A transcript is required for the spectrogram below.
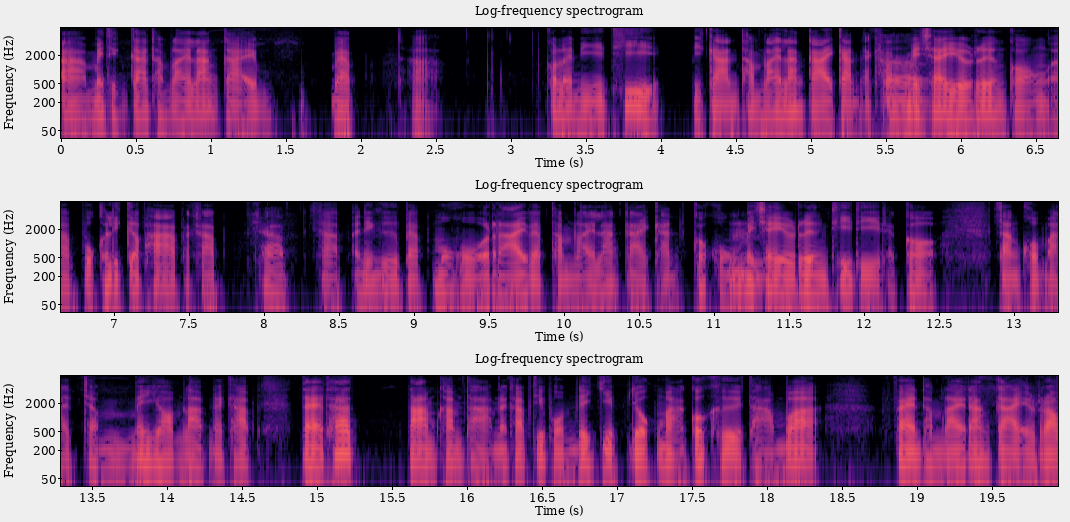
อ่าไม่ถึงการทำร้ายร่างกายแบบอ่ากรณีที่มีการทำร้ายร่างกายกันนะครับอ่าไม่ใช่เรื่องของอาบุคลิกภาพอะครับครับครับ อันนี้อืมคือแบบโมโหร้ายแบบทำร้ายร่างกายกัน ก็คงอืมไม่ใช่เรื่องที่ดี แล้วก็สังคมอาจจะไม่ยอมรับนะครับ แต่ถ้าตามคำถามนะครับที่ผมได้หยิบยกมาก็คือถามว่าแฟนทำร้ายร่างกายเรา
